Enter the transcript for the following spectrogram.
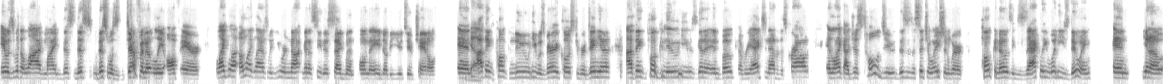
it was with a live mic. This this this was definitely off air. Like unlike last week, you were not going to see this segment on the AEW YouTube channel. And yeah. I think Punk knew he was very close to Virginia. I think Punk knew he was going to invoke a reaction out of this crowd. And like I just told you, this is a situation where Punk knows exactly what he's doing. And, you know,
